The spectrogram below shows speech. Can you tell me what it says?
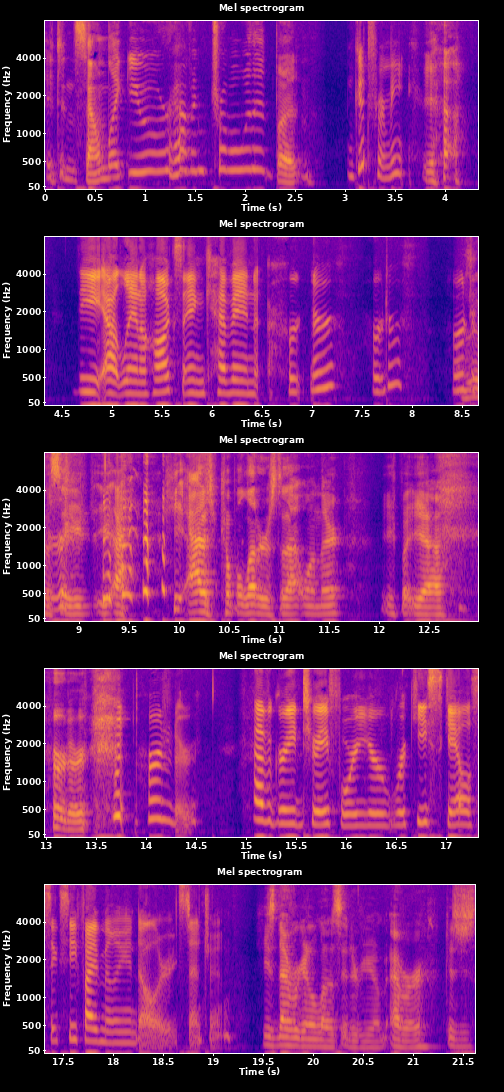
It didn't sound like you were having trouble with it, but Good for me. yeah. The Atlanta Hawks and Kevin Hertner. Huerter? I was gonna say you, you add, he added a couple letters to that one there, but yeah, herder. Huerter have agreed to a four year rookie scale $65 million extension. He's never gonna let us interview him ever because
